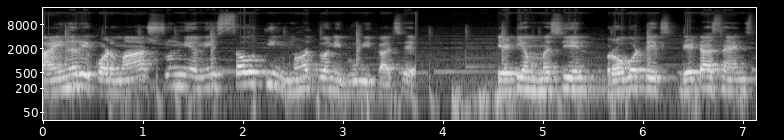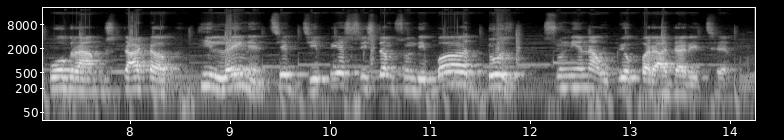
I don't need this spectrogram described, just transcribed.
બાઇનરી કોડમાં શૂન્યની સૌથી મહત્વની ભૂમિકા છે. ATM machine, robotics, data science, program, સ્ટાર્ટઅપથી લઈને છેક જીપીએસ સિસ્ટમ સુધી બધું જ શૂન્યના ઉપયોગ પર આધારિત છે.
